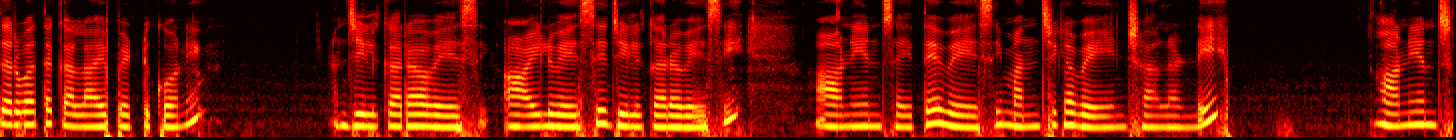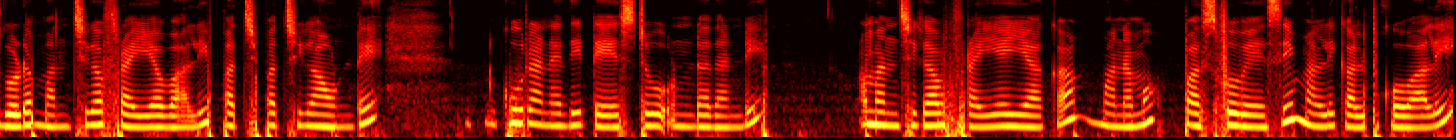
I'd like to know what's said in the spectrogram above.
తర్వాత కళాయి పెట్టుకొని జీలకర్ర వేసి ఆయిల్ వేసి జీలకర్ర వేసి ఆనియన్స్ అయితే వేసి మంచిగా వేయించాలండి. ఆనియన్స్ కూడా మంచిగా ఫ్రై అవ్వాలి. పచ్చి పచ్చిగా ఉంటే కూర అనేది టేస్ట్ ఉండదండి. మంచిగా ఫ్రై అయ్యాక మనము పసుపు వేసి మళ్ళీ కలుపుకోవాలి.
